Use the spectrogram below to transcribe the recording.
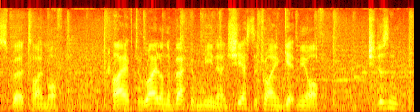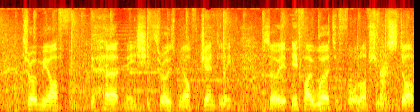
spare time off. I have to ride on the back of Mina and she has to try and get me off. She doesn't throw me off to hurt me, she throws me off gently. So if, I were to fall off, she would stop,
